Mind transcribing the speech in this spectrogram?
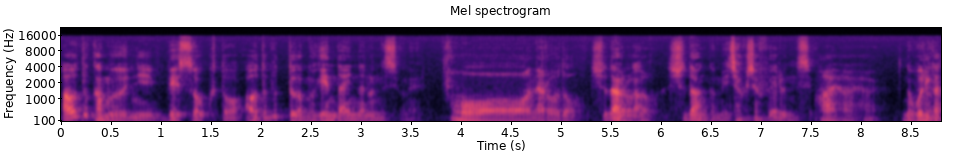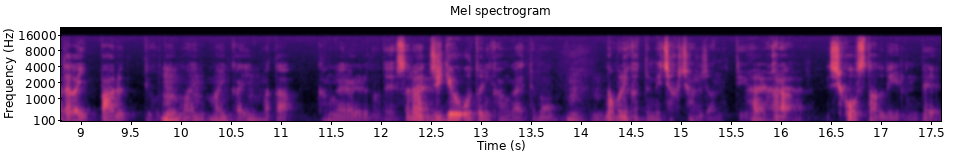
アウトカムにベースを置くとアウトプットが無限大になるんですよねおーなるほど。手段が手段がめちゃくちゃ増えるんですよ。どはいはいはい。登り方がいっぱいあるっていうことを毎,、毎回また考えられるのでそれは事業ごとに考えても、登り方めちゃくちゃあるじゃんっていうから思考スタートできるんで、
